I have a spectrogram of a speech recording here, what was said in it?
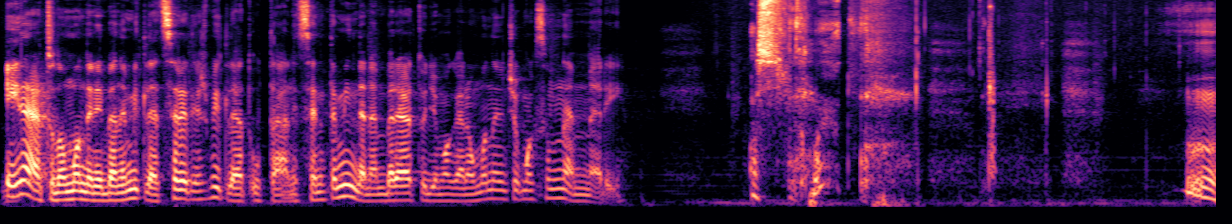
Én el tudom mondani benne, mit lehet szeretni és mit lehet utálni. Szerintem minden ember el tudja magáról mondani, csak maximum nem meri. Azt, hát, Hmm.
